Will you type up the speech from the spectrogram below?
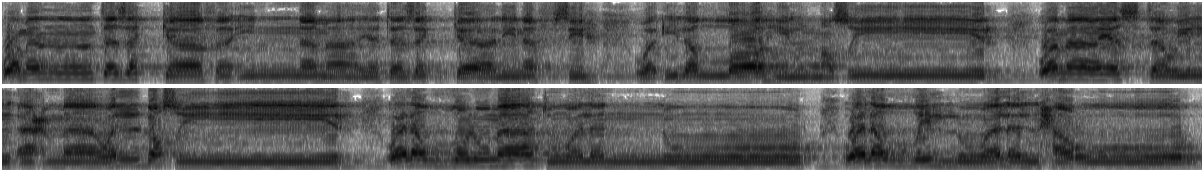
ومن تزكى فانما يتزكى لنفسه والى الله المصير وما يستوي الاعمى والبصير ولا الظلمات ولا النور ولا الظل ولا الحرور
